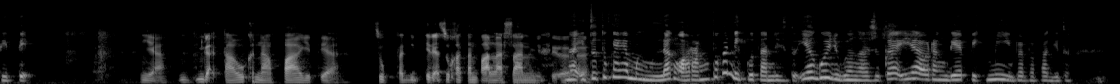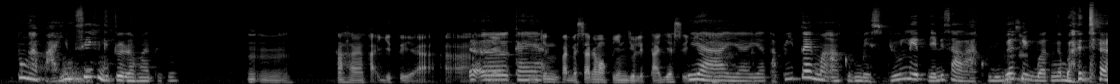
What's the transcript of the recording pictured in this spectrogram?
Titik. Ya nggak tahu kenapa gitu ya. Suka tidak suka tanpa alasan gitu. Nah itu tuh kayak mengundang orang tuh kan ikutan di situ. Iya gue juga nggak suka. Iya orang dia pick me apa apa gitu. Tuh ngapain sih? Gitu dalam hatiku. Mm-mm. Hal-hal yang kayak gitu ya uh, eh, ya kayak mungkin pada dasarnya emang pengen julid aja sih iya iya iya tapi itu emang akun base julid jadi salahku juga Mm-mm. sih buat ngebaca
